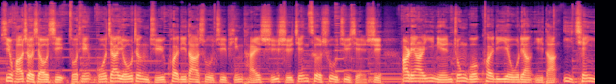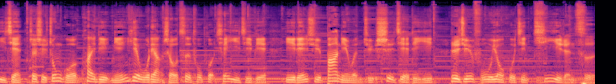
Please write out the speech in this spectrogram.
新华社消息，昨天，国家邮政局快递大数据平台实时监测数据显示，二零二一年中国快递业务量已达一千亿件，这是中国快递年业务量首次突破千亿级别，已连续八年稳居世界第一，日均服务用户近七亿人次。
